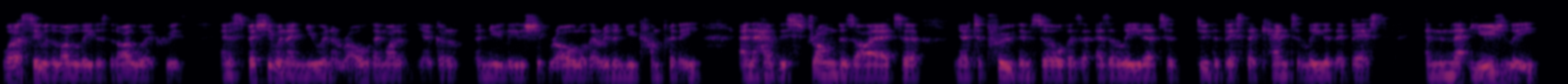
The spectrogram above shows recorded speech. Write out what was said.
what i see with a lot of leaders that i work with and especially when they're new in a role, they might have you know got a, a, new leadership role or they're in a new company, and they have this strong desire to you know to prove themselves as a as a leader, to do the best they can, to lead at their best, and then that usually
